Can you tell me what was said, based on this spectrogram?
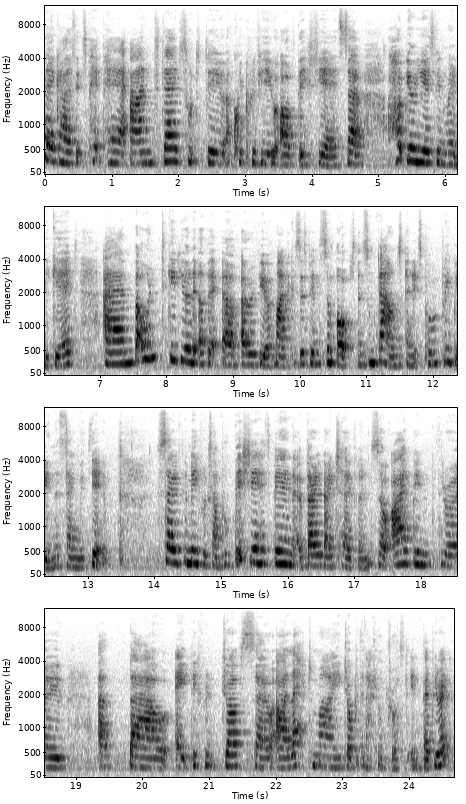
there guys, it's Pip here and today I just want to do a quick review of this year. So I hope your year's been really good um, but I wanted to give you a little bit of a review of mine because there's been some ups and some downs and it's probably been the same with you. So for me for example, this year has been very very turbulent. So I've been through about eight different jobs. So I left my job with the National Trust in February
